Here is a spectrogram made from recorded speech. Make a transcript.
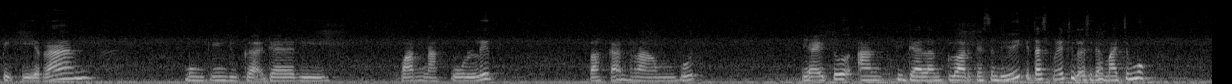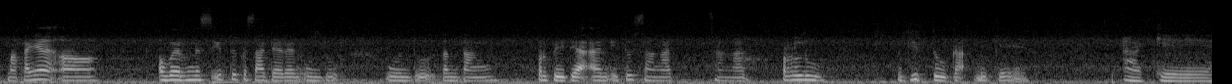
pikiran, mungkin juga dari warna kulit bahkan rambut yaitu di dalam keluarga sendiri kita sebenarnya juga sudah majemuk makanya uh, awareness itu kesadaran untuk untuk tentang perbedaan itu sangat sangat perlu begitu kak Mike. Oke,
